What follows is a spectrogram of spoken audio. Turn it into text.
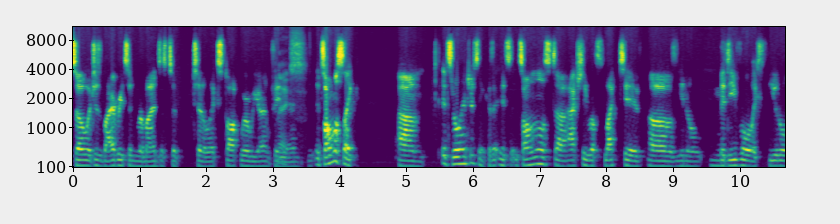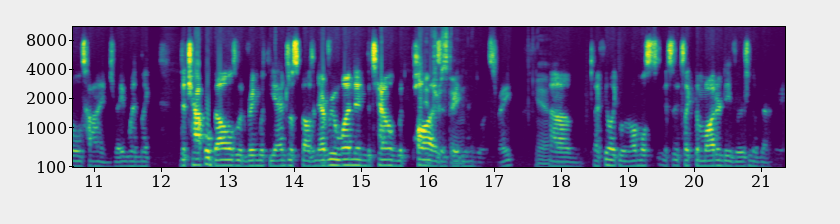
so it just vibrates and reminds us to, to like stop where we are and pay nice. It's almost like um, it's really interesting because it's it's almost uh, actually reflective of you know medieval like feudal times, right? When like the chapel bells would ring with the Angelus bells, and everyone in the town would pause and pray the Angelus, right? Yeah. Um, I feel like we're almost it's, it's like the modern day version of that, right?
